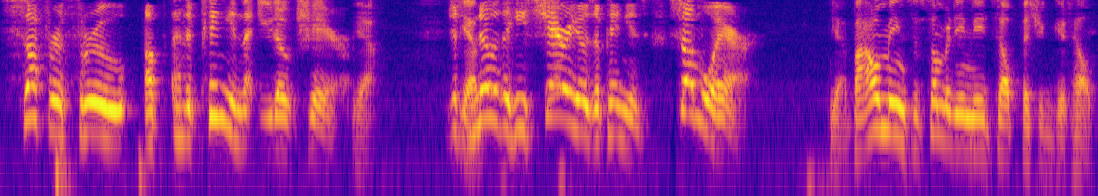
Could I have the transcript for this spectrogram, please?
suffer through a, an opinion that you don't share. Yeah. Just Yeah. know that he's sharing those opinions somewhere. Yeah, by all means, if somebody needs help, they should get help.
